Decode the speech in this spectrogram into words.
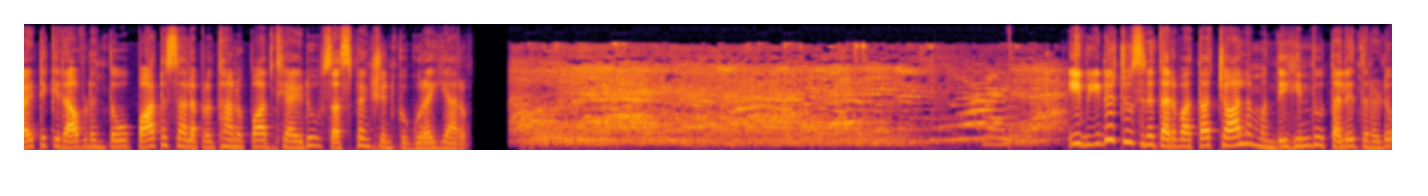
బయటికి రావడంతో పాఠశాల ప్రధానోపాధ్యాయుడు సస్పెన్షన్కు గురయ్యారు. ఈ వీడియో చూసిన తర్వాత చాలా మంది హిందూ తల్లిదండ్రులు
